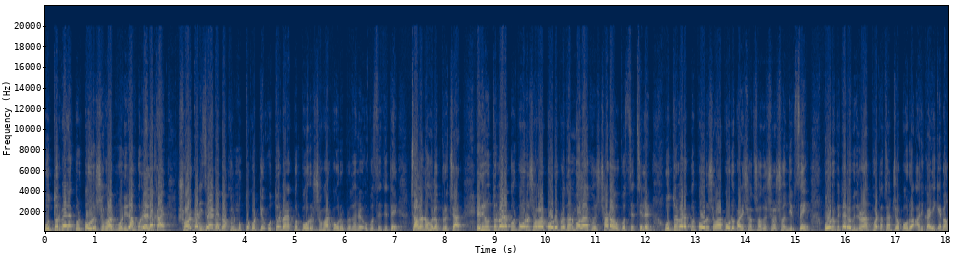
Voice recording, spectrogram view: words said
উত্তর ব্যারাকপুর পৌরসভার মনিরামপুর এলাকায় সরকারি জায়গা দখলমুক্ত করতে উত্তর ব্যারাকপুর পৌরসভার পৌরপ্রধানের উপস্থিতিতে চালানো হলো প্রচার। এদিন উত্তর ব্যারাকপুর পৌরসভার পৌরপ্রধান মলয় ঘোষ ছাড়াও উপস্থিত ছিলেন উত্তর ব্যারাকপুর পৌরসভার পৌর পরিষদ সদস্য সঞ্জীব সিং, পৌরপিতা রবীন্দ্রনাথ ভট্টাচার্য, পৌর আধিকারিক এবং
